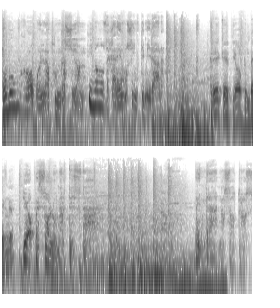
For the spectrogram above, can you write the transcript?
Hubo un robo en la fundación y no nos dejaremos intimidar. ¿Cree que Diop venga? Diop es solo un artista. Vendrá a nosotros.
